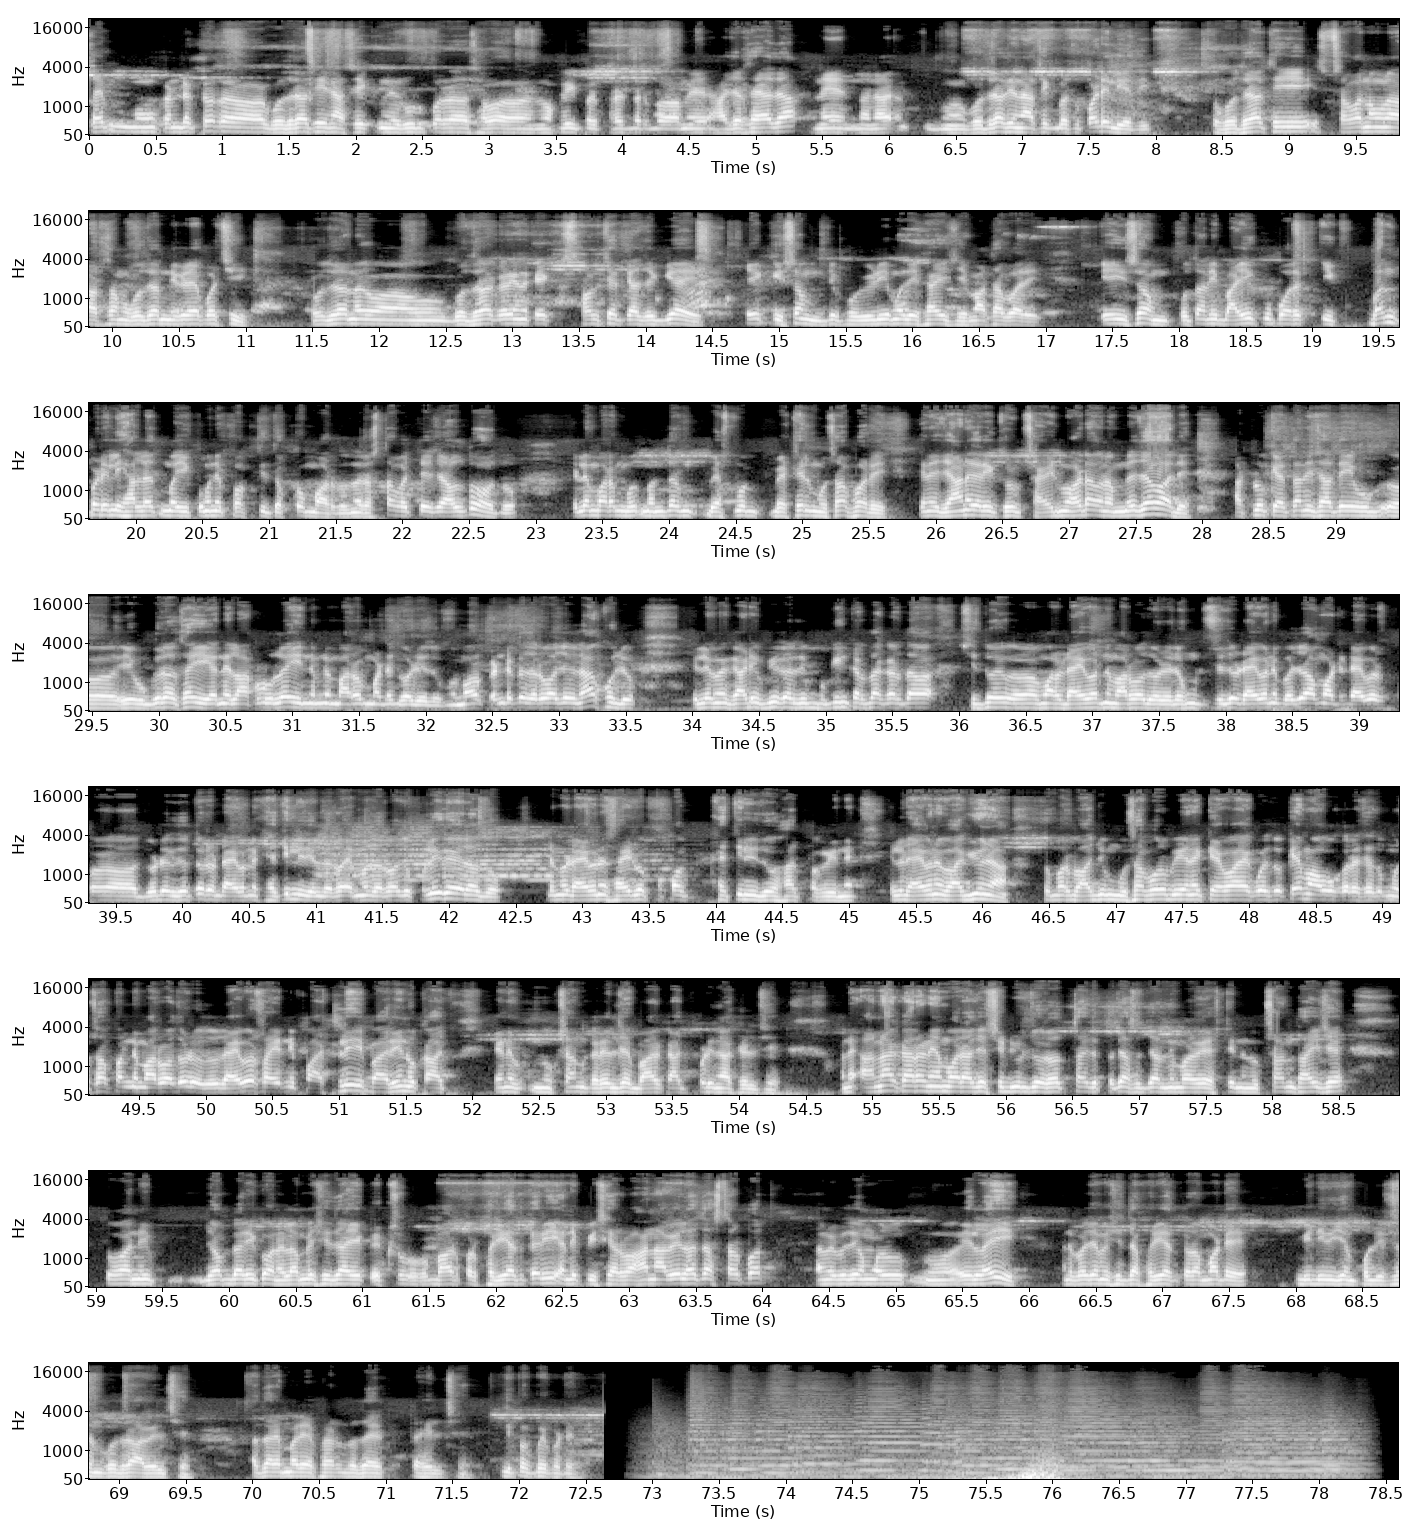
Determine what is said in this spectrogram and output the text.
સાહેબ, હું conductor ગોધરાથી Nashik route પર નોકરી પર ફરજ પર અમે હાજર થયા હતા અને ગોધરાથી નાસિક બસ ઉપાડેલી હતી. તો ગોધરાથી સવા નવના અરસામાં ગોધરા નીકળ્યા પછી ગોધરા ગોધરા કરીને કંઈક સ્થળ છે ત્યાં જગ્યાએ એક ઈસમ જે વિડીયોમાં દેખાય છે માથાભારે. એ ઈસમ પોતાની બાઇક ઉપર એક બંધ પડેલી હાલતમાં ઇકોને પગથી ધક્કો મારતો અને રસ્તા વચ્ચે ચાલતો હતો. એટલે મારા મંદર બેસમાં બેઠેલ મુસાફરે એને જાણ કરી સાઈડમાં હટાવો અમને જવા દે. આટલું કહેતાની સાથે એ ઉગ્ર થઈ અને લાકડું લઈને અમને મારવા માટે દોડ્યો હતો. મારો કંડક્ટર દરવાજો ના ખોલ્યો. એટલે મેં ગાડી ઊભી કરી બુકિંગ કરતાં કરતાં સીધો મારા ડ્રાઈવરને મારવા દોડ્યો. એટલે હું સીધો ડ્રાઈવરને બચાવવા માટે ડ્રાઈવર જોડે જતો રહ્યો. ડ્રાઈવરને ખેંચી લીધેલો એમાં દરવાજો ખુલી ગયેલો હતો. એટલે મેં ડ્રાઈવરને સાઈડમાં પપ્પા ખેંચી લીધો, હાથ પકડીને. એટલે ડ્રાઈવરને વાગ્યું ના, તો મારા બાજુ મુસાફરો બી એને કહેવા એક તો કેમ આવો કરે છે? તો મુસાફરને મારવા દોડ્યો તો ડ્રાઈવર સાઈડની પાછલી બારીનો કાચ એને નુકસાન કરેલ છે, બહાર કાચ પડી નાખેલ છે. અને આના કારણે અમારે આજે શેડ્યુલ જો રદ થાય તો પચાસ હજારની મારે એસટીને નુકસાન થાય છે. તો આની જવાબદારી કોણ એટલે અમે સીધા એક એકસો બાર પર ફરિયાદ કરી અને પીસીઆર વાહન આવેલ હતા સ્થળ પર. અમે બધું અમારું એ લઈ અને પછી અમે સીધા ફરિયાદ કરવા માટે B division police station Godhra આવેલ છે. અત્યારે અમારી એફઆઈઆર નોંધાઈ રહેલ છે. દીપકભાઈ પટેલ.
